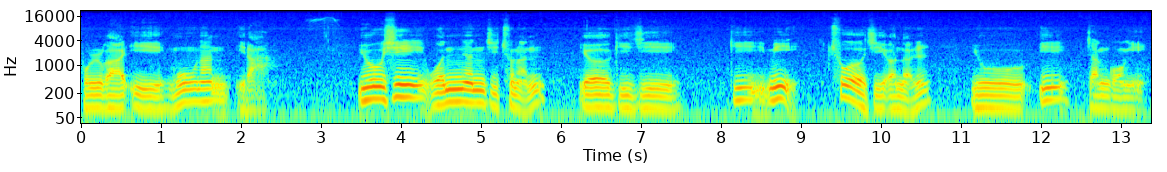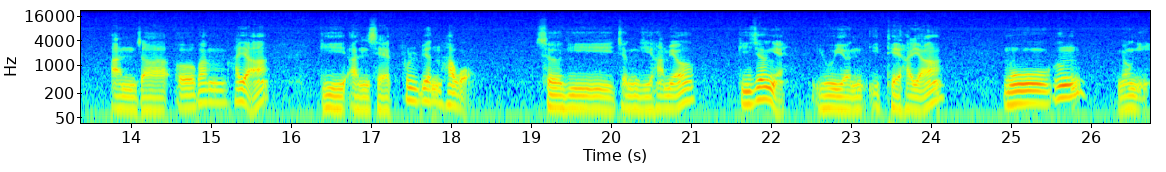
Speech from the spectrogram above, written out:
불가이 무난이라. 유시 원년지추는 여기지 기미 추어지 언을 유이 장공이 앉아 어방하야 기안색 불변하고 서기 정지하며 기정에 유연 이퇴하야 무긍명이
